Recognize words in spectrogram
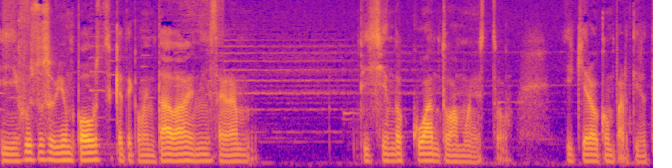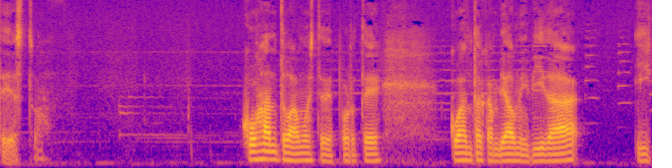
Y justo subí un post que te comentaba en Instagram diciendo cuánto amo esto y quiero compartirte esto. Cuánto amo este deporte, cuánto ha cambiado mi vida y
